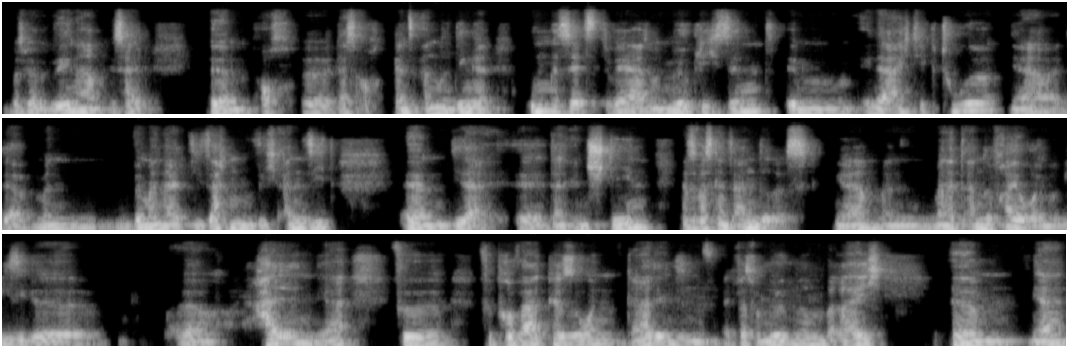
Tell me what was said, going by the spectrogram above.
was wir gesehen haben, ist halt ähm, auch, äh, dass auch ganz andere Dinge umgesetzt werden und möglich sind im, in der Architektur. Ja, der man, wenn man halt die Sachen sich ansieht, ähm, die da äh, dann entstehen, das ist was ganz anderes. Ja, man, man hat andere Freiräume, riesige äh, Hallen, ja, für, für Privatpersonen, gerade in diesem etwas vermögenderen Bereich. Ähm, ja,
